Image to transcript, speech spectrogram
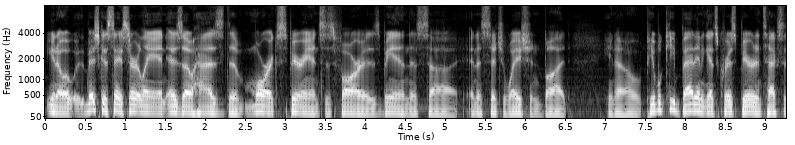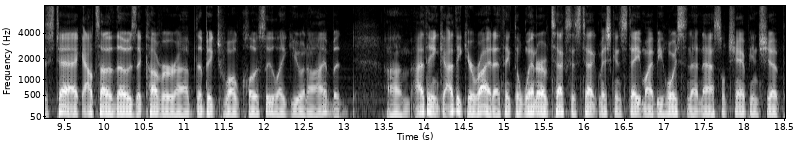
you know, Michigan State certainly and Izzo has the more experience as far as being in this uh, in this situation. But you know, people keep betting against Chris Beard and Texas Tech outside of those that cover uh, the Big 12 closely, like you and I. But um, I think I think you're right. I think the winner of Texas Tech, Michigan State, might be hoisting that national championship.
